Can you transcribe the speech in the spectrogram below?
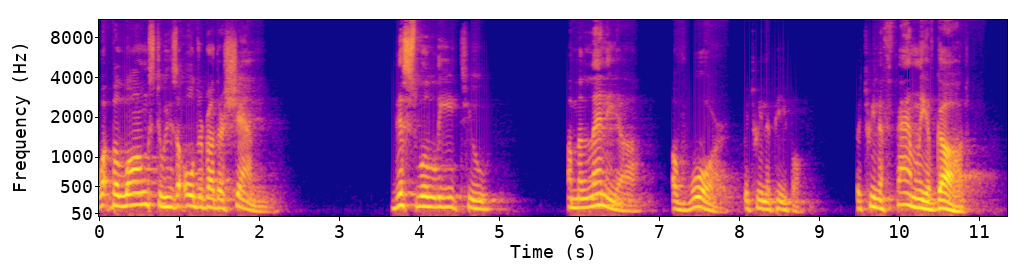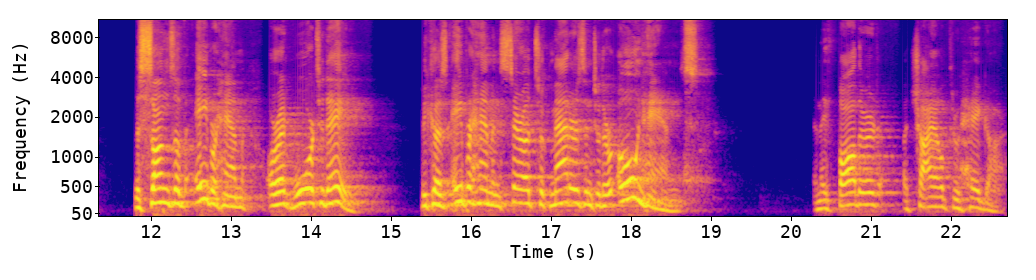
what belongs to his older brother Shem. This will lead to a millennia of war between the people, between the family of God. The sons of Abraham are at war today because Abraham and Sarah took matters into their own hands and they fathered a child through Hagar.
